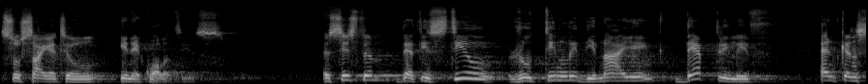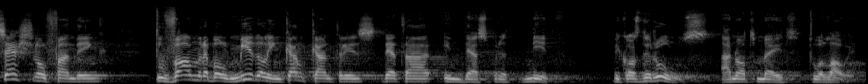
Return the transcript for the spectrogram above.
societal inequalities. A system that is still routinely denying debt relief and concessional funding to vulnerable middle-income countries that are in desperate need, because the rules are not made to allow it.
